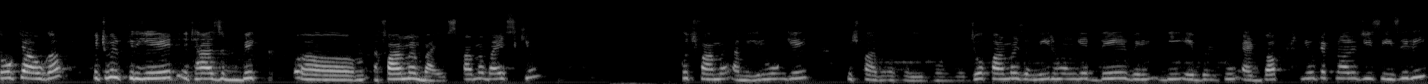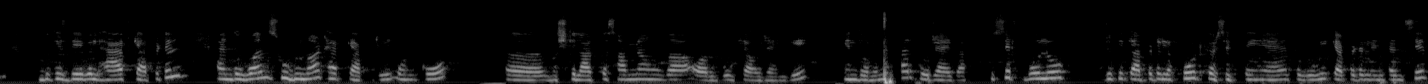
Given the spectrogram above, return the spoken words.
तो क्या होगा? It will create it has a big farmer bias farmer bias क्यों? कुछ फार्मर अमीर होंगे, कुछ फार्मर गरीब होंगे। जो फार्मर्स अमीर होंगे they will be able to adopt new technologies easily because they will have capital and the ones who do not have capital उनको मुश्किल का सामना होगा और वो क्या हो जाएँगे? इन दोनों में फ़र्क हो जाएगा। तो सिर्फ़ वो लोग जो कि कैपिटल अफोर्ड कर सकते हैं तो वो ही कैपिटल इंटेंसिव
